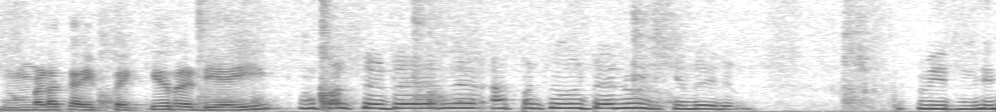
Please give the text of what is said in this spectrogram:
നമ്മുടെ കൈപ്പയ്ക്ക് റെഡിയായി. അപ്പുറത്തെ വീട്ടുകാരന് അപ്പുറത്തെ വീട്ടുകാരന് വിളിക്കേണ്ടി വരും. വിരുന്ന്.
